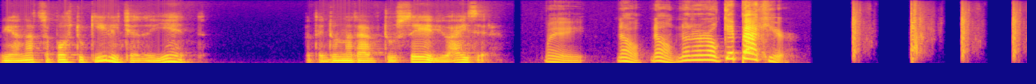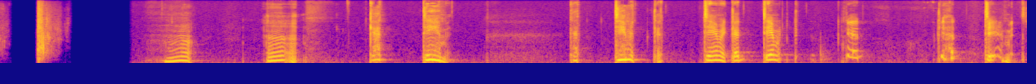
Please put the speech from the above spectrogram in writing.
We are not supposed to kill each other yet. But I do not have to save you either. Wait, no, no, no, no, no, get back here! Uh, uh, God damn it. God damn it. God damn it. God damn it. Damn it.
